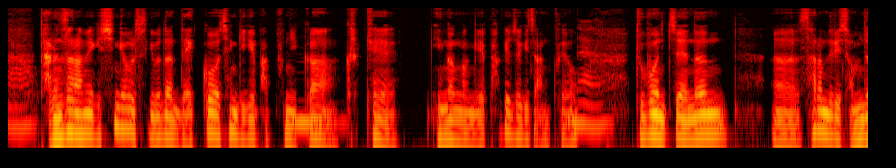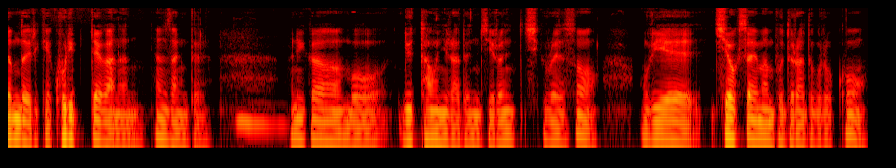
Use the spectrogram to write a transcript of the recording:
음, 다른 사람에게 신경을 쓰기보다 내 거 챙기기 바쁘니까 음. 그렇게 인간관계에 파괴적이지 않고요. 네. 두 번째는 어, 사람들이 점점 더 이렇게 고립돼가는 현상들. 그러니까 뭐 뉴타운이라든지 이런 식으로 해서 우리의 지역사회만 보더라도 그렇고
